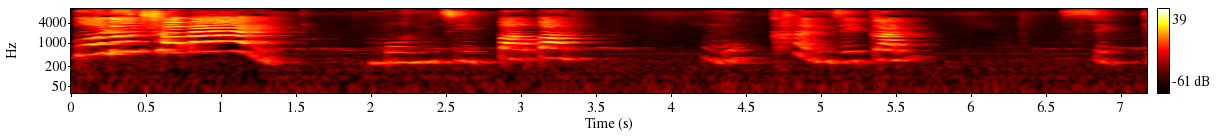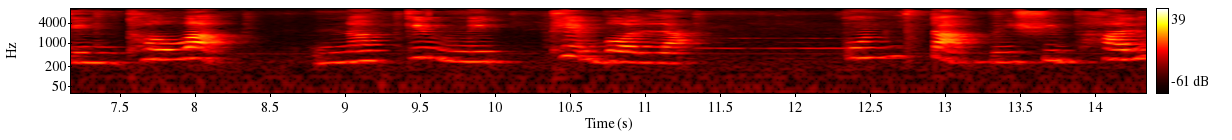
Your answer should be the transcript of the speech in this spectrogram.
বলুন সবাই! মঞ্চে পাপান মুখখানি যে কান সেকেন্ড হওয়া নাকি মিথ্যে বলা? কোনটা বেশি ভালো?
